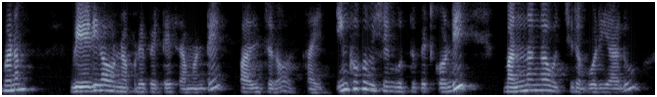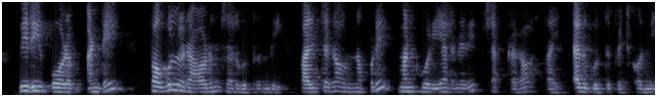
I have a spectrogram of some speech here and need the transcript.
మనం వేడిగా ఉన్నప్పుడే పెట్టేసామంటే పల్చగా వస్తాయి. ఇంకొక విషయం గుర్తుపెట్టుకోండి. మందంగా వచ్చిన వడియాలు విరిగిపోవడం అంటే పగుళ్ళు రావడం జరుగుతుంది. పల్చగా ఉన్నప్పుడే మనకు వడియాలనేది చక్కగా వస్తాయి. అది గుర్తుపెట్టుకోండి.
